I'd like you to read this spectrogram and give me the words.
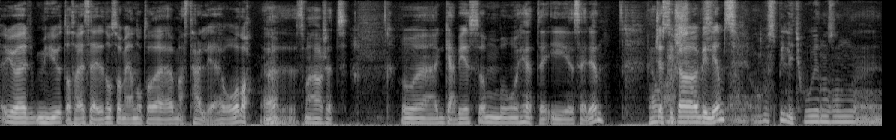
gjør mye ut av seg i serien, og som er noe av det mest herlige òg, da. eh, Som jeg har sett. Og eh, Gabby, som hun heter i serien. Ja, Jessica æsj. Williams. Hun spiller ikke hun i noe sånn eh,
